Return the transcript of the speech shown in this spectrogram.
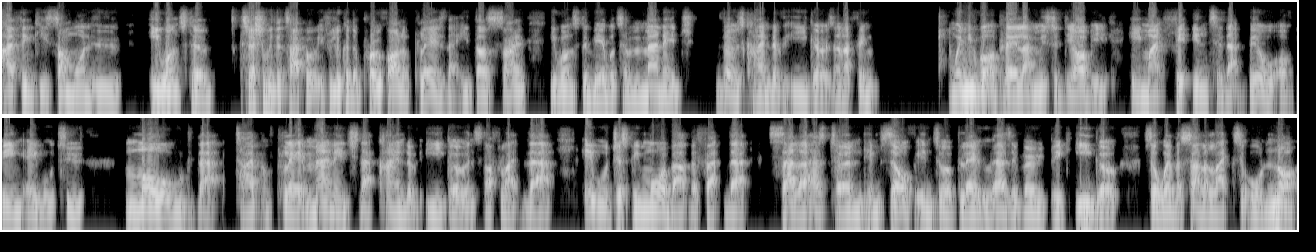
I think he's someone who he wants to, especially with the type of if you look at the profile of players that he does sign, he wants to be able to manage those kind of egos. And I think when you've got a player like Moussa Diaby, he might fit into that bill of being able to mold that type of player, manage that kind of ego and stuff like that. It would just be more about the fact that Salah has turned himself into a player who has a very big ego. So whether Salah likes it or not,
